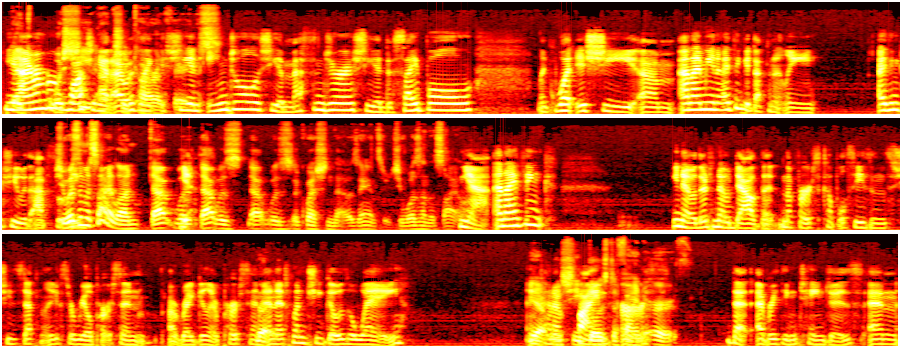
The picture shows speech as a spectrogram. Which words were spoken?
Yeah, like, I remember watching it. I was like, is she an angel? Is she a messenger? Is she a disciple? Like, what is she? Um, and I mean, I think it definitely. I think she was absolutely. She wasn't a Cylon. That was yes. that was that was a question that was answered. She wasn't a Cylon. Yeah, and I think you know, there's no doubt that in the first couple seasons she's definitely just a real person, a regular person, right. and it's when she goes away and yeah, kind of finds Earth, find Earth that everything changes. And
